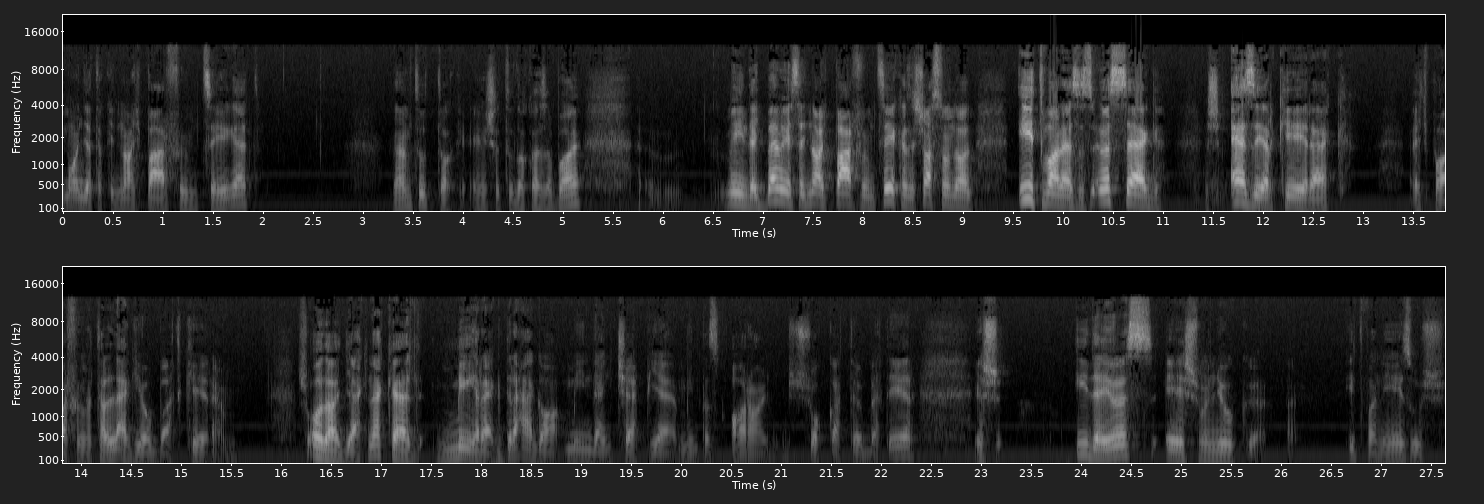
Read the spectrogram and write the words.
mondjatok egy nagy parfüm céget, nem tudtok? Én se tudok, az a baj mindegy, bemész egy nagy parfüm céghez, és azt mondod, itt van ez az összeg, és ezért kérek egy parfümöt, a legjobbat kérem. És odaadják neked, méreg drága, minden cseppje, mint az arany, sokkal többet ér, és ide jössz, és mondjuk itt van Jézus,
